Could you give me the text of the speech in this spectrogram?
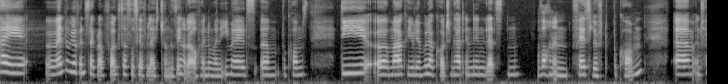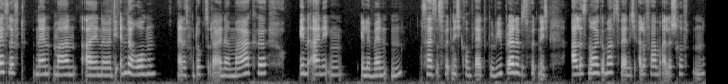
Hi, wenn du mir auf Instagram folgst, hast du es ja vielleicht schon gesehen oder auch wenn du meine E-Mails ähm, bekommst. Die äh, Marke Julia Müller Coaching hat in den letzten Wochen einen Facelift bekommen. Ähm, ein Facelift nennt man eine, die Änderung eines Produkts oder einer Marke in einigen Elementen. Das heißt, es wird nicht komplett gerebrandet, es wird nicht alles neu gemacht, es werden nicht alle Farben, alle Schriften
